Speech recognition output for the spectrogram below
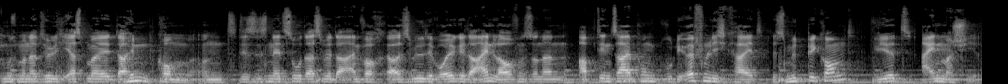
muss man natürlich erstmal dahin kommen. Und das ist nicht so, dass wir da einfach als wilde Wolke da einlaufen, sondern ab dem Zeitpunkt, wo die Öffentlichkeit das mitbekommt, wird einmarschiert.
